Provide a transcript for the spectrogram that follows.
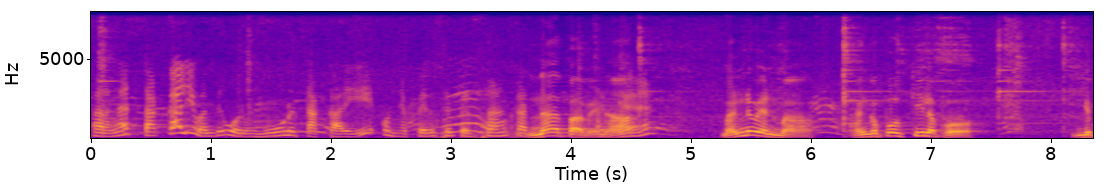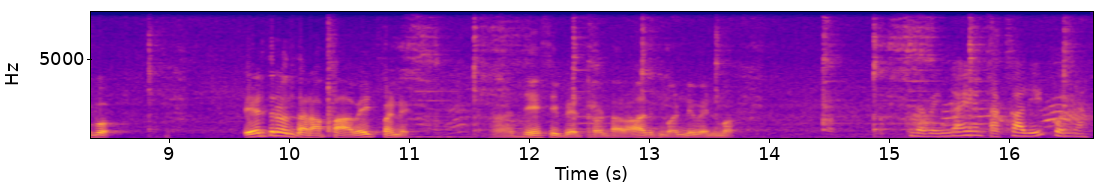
பாருங்க தக்காளி வந்து ஒரு மூணு தக்காளி. கொஞ்சம் பெருசு பெருசாக கட் என்னப்பா வேணும்? மண்ணு வேணுமா? அங்கே போ கீழே போ. இங்கே போ. எடுத்துகிட்டு வந்துட்டார் அப்பா. வெயிட் பண்ணு. ஜேசிபி எடுத்துகிட்டு வந்துட்டாரா. அதுக்கு மண்ணு வேணுமா? இந்த வெங்காயம் தக்காளி கொஞ்சம்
